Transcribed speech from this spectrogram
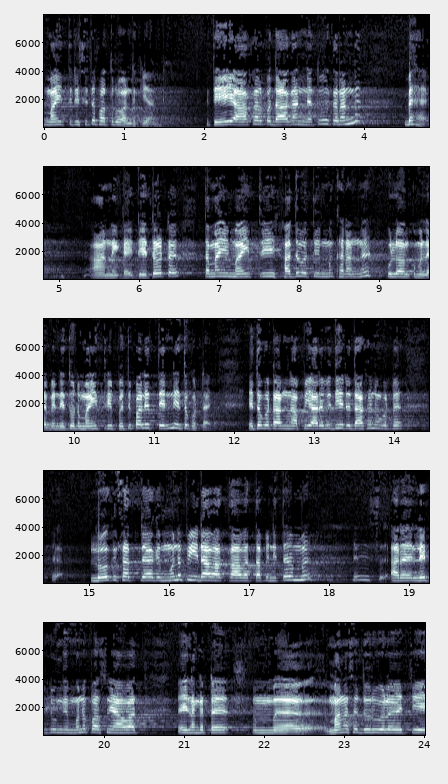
මෛත්‍රී සිත පතුරුවන්ට කියන්න. ඒ ආකල්ප දාගන්න නැතුව කරන්න බැහැ. ආන එකයි තේතෝට තමයි මෛත්‍රී හදවතින්ම කරන්න පුළුවන්කම ලැබෙන එතොට මෛත්‍රී ප්‍රතිඵලත් එන්නේ එතකොටයි. එතකොට අන්න අපි අරවිදිහයට දකිනකොට ලෝක සත්වයාගේ මොන පීඩාවක්කාවත් අපි නිතරම අර ලෙඩ්ඩුන්ගේ මොන පස්්නාවත් එයිළඟට මනස දුරුවල වෙච්චේ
